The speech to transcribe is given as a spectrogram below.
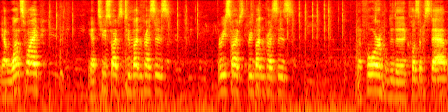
You got one swipe. You got two swipes and two button presses. Three swipes, three button presses. And a four, we'll do the close-up stab.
